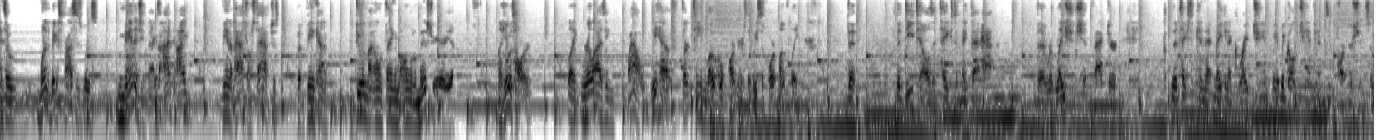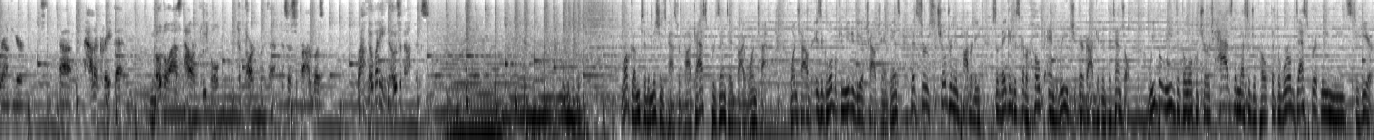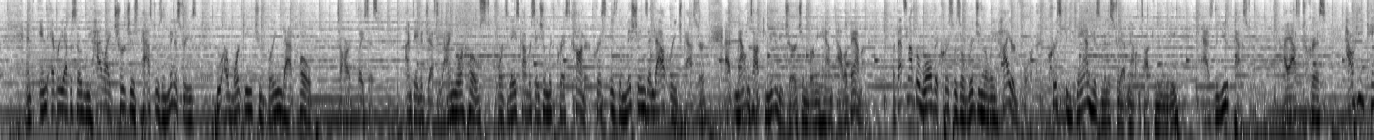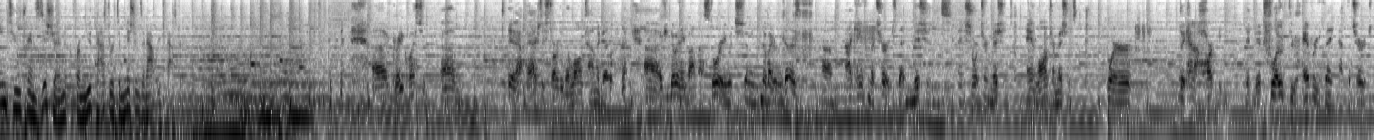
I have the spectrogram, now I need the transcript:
And so one of the biggest surprises was managing that because I, I, being a pastoral staff, just but being kind of doing my own thing in my own little ministry area, like it was hard. Like realizing, wow, we have 13 local partners that we support monthly. That the details it takes to make that happen, the relationship factor that it takes to connect, making a great champion. We call them champions and partnerships around here. Uh, how to create that, mobilize our people to partner with that. And so surprise was, wow, nobody knows about this. Welcome to the Missions Pastor podcast presented by One Child. One Child is a global community of child champions that serves children in poverty so they can discover hope and reach their God given potential. We believe that the local church has the message of hope that the world desperately needs to hear. And in every episode, we highlight churches, pastors, and ministries who are working to bring that hope to hard places. I'm David Jesse. I'm your host for today's conversation with Chris Conner. Chris is the missions and outreach pastor at Mountaintop Community Church in Birmingham, Alabama. But that's not the role that Chris was originally hired for. Chris began his ministry at Mountaintop Community as the youth pastor. I asked Chris how he came to transition from youth pastor to missions and outreach pastor. uh, great question. Um, it actually started a long time ago. Uh, if you know anything about my story, which I mean, nobody really does, um, I came from a church that missions and short term missions and long term missions were the kind of heartbeat. It, it, flowed through everything at the church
